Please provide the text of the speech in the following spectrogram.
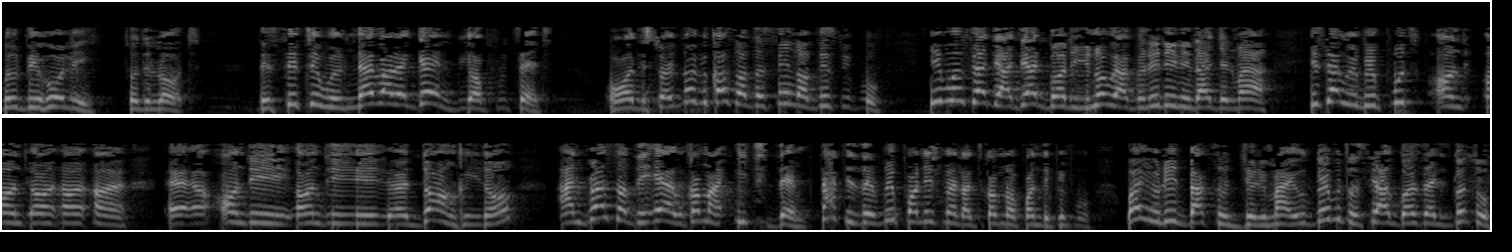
will be holy to the Lord. The city will never again be uprooted or destroyed. No, because of the sin of these people. Even said their dead body. You know, we have been reading in that Jeremiah. He said we will be put on on on on, uh, uh, on the on the uh, dung, you know, and birds of the air will come and eat them. That is the real punishment that's coming upon the people. When you read back to Jeremiah, you'll be able to see how God said He's going to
